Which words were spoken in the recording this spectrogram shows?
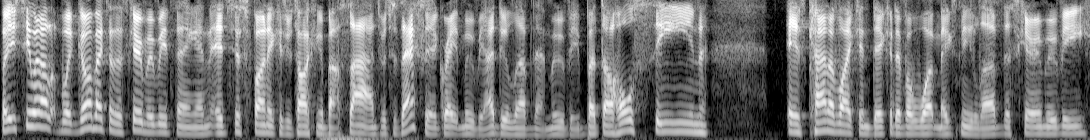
but you see what? I, what going back to the scary movie thing, and it's just funny because you're talking about Signs, which is actually a great movie. I do love that movie, but the whole scene is kind of like indicative of what makes me love the scary movie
